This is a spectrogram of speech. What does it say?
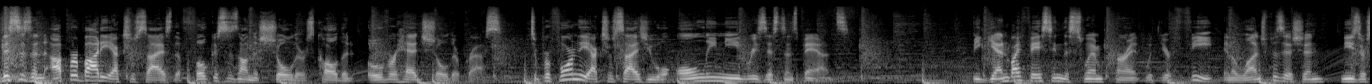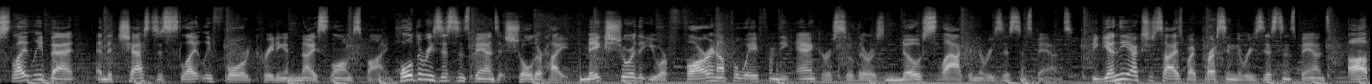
This is an upper body exercise that focuses on the shoulders called an overhead shoulder press. To perform the exercise, you will only need resistance bands. Begin by facing the swim current with your feet in a lunge position, knees are slightly bent, and the chest is slightly forward, creating a nice long spine. Hold the resistance bands at shoulder height. Make sure that you are far enough away from the anchor so there is no slack in the resistance bands. Begin the exercise by pressing the resistance bands up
